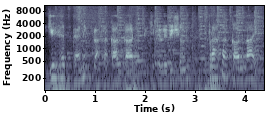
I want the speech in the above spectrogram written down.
ये है दैनिक प्रातःकाल का digital edition Pratahkal live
